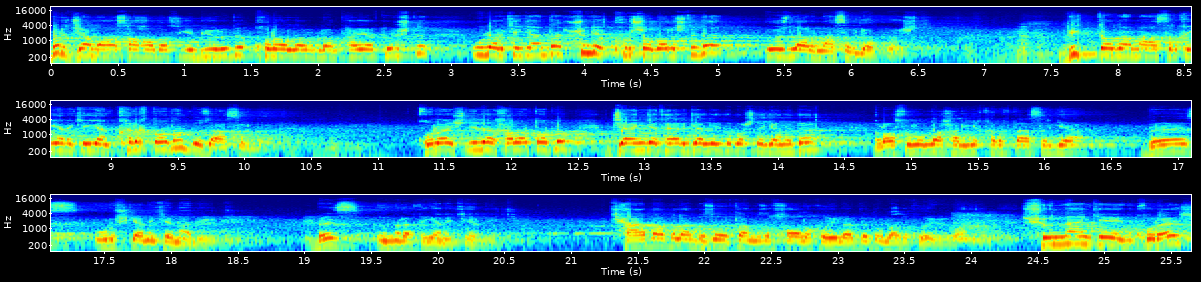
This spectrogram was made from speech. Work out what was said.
Bir jamoa sahobasiga buyurdi, qurollar bilan tayyor turishdi. Ular kelganda shunday qurshab olishdida, o'zlarini asirga olib qo'yishdi. Bitta odamni asr qilgani kelgan 40 ta odam o'zi asir bo'ldi. Qurayshliklar xabar topib, jangga tayyorgarlikni boshlaganida Rasululloh haligi 40 ta asirga biz urushgani kelmadik. Biz umra qilgani keldik. Ka'ba bilan biz o'rtamizda xoli qo'yiladi deb ularni qo'yib yubordi. Shundan keyin Quraysh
